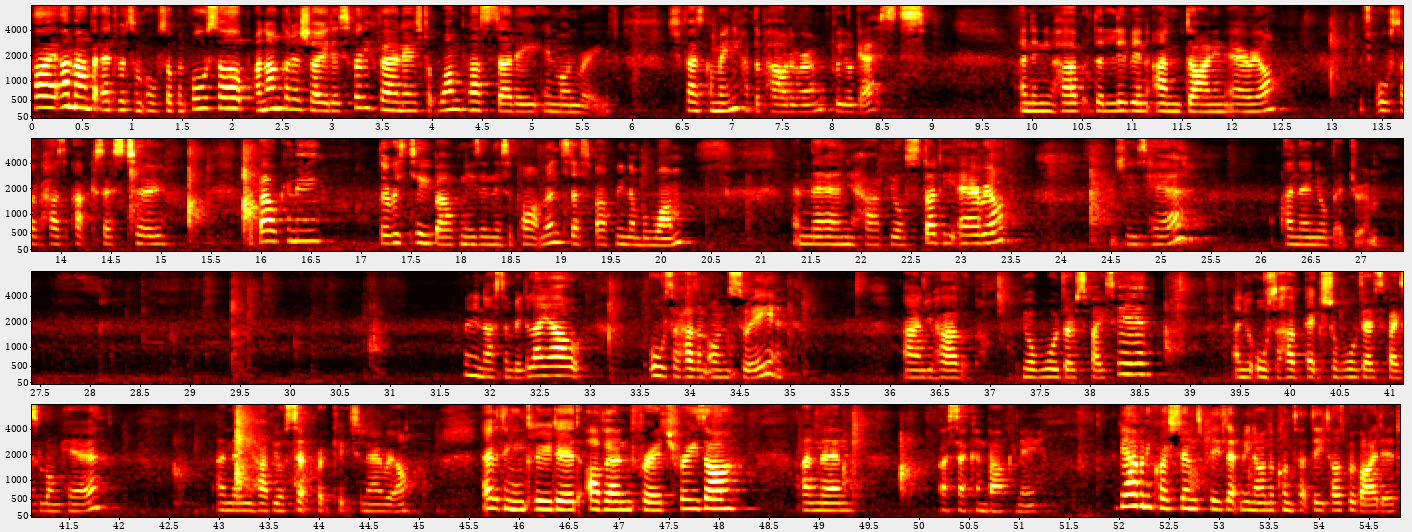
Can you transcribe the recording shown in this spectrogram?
Hi, I'm Amber Edwards from Allsopp and Allsopp and I'm going to show you this fully furnished one plus study in Mon Reve. So first come in, you have the powder room for your guests and then you have the living and dining area which also has access to the balcony. There is two balconies in this apartment, so that's balcony number one. And then you have your study area, which is here, and then your bedroom. Really nice and big layout. Also has an ensuite. And you have your wardrobe space here. And you also have extra wardrobe space along here. And then you have your separate kitchen area. Everything included, oven, fridge, freezer, and then a second balcony. If you have any questions, please let me know in the contact details provided.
